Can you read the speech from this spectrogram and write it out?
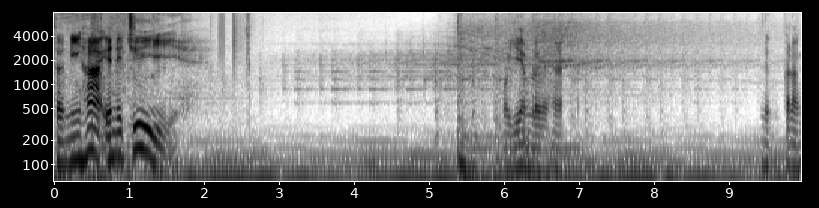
ตัวนี้ 5 energy โอเยี่ยมเลยฮะหนึ่งพลัง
